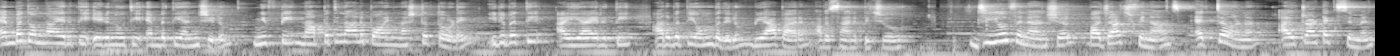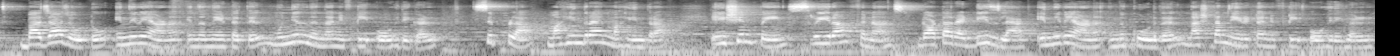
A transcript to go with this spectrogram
എൺപത്തൊന്നായിരത്തി എഴുന്നൂറ്റി എൺപത്തി അഞ്ചിലും നിഫ്റ്റി നാൽപ്പത്തിനാല് പോയിന്റ് നഷ്ടത്തോടെ ഇരുപത്തി അയ്യായിരത്തി അറുപത്തി ഒമ്പതിലും വ്യാപാരം അവസാനിപ്പിച്ചു. Jio financial Bajaj finance eternal UltraTech cement Bajaj auto എന്നിവയാണ് ഇന്ന് നേട്ടത്തിൽ മുന്നിൽ നിന്ന നിഫ്റ്റി ഓഹരികൾ. Cipla Mahindra and Mahindra Asian Paints Shriram finance doctor Reddy's lab എന്നിവയാണ് ഇന്ന് കൂടുതൽ നഷ്ടം നേരിട്ട നിഫ്റ്റി ഓഹരികൾ.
